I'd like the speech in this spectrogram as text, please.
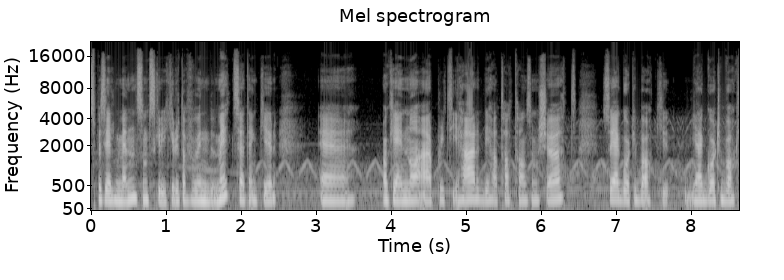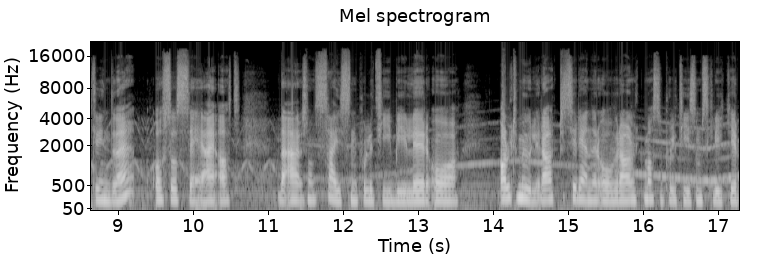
spesielt menn, som skriker utafor vinduet mitt. Så jeg tenker uh, OK, nå er politiet her, de har tatt han som skjøt. Så jeg går, tilbake, jeg går tilbake til vinduet, og så ser jeg at det er sånn 16 politibiler og alt mulig rart. Sirener overalt, masse politi som skriker.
